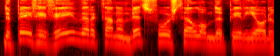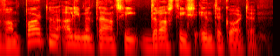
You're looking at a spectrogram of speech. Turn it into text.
De PVV werkt aan een wetsvoorstel om de periode van partneralimentatie drastisch in te korten.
